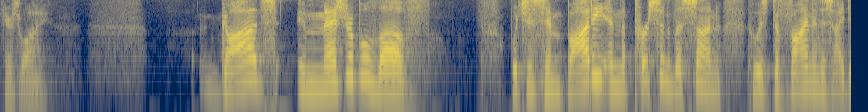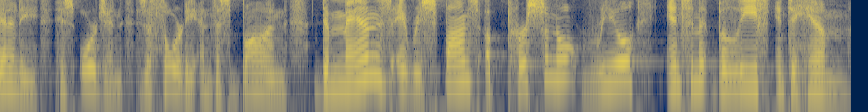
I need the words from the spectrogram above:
Here's why God's immeasurable love which is embodied in the person of the Son, who is divine in his identity, his origin, his authority, and this bond, demands a response of personal, real, intimate belief into him.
